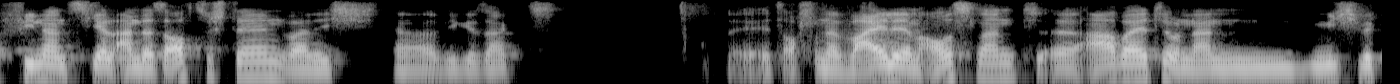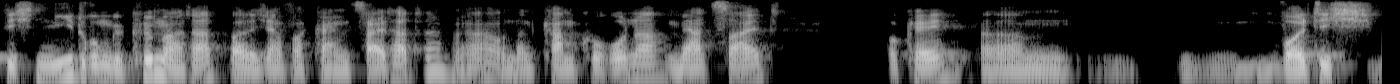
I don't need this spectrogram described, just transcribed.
finanziell anders aufzustellen, weil ich, wie gesagt, jetzt auch schon eine Weile im Ausland äh, arbeite und dann mich wirklich nie drum gekümmert habe, weil ich einfach keine Zeit hatte. Ja? Und dann kam Corona, mehr Zeit. Okay, ähm, wollte ich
